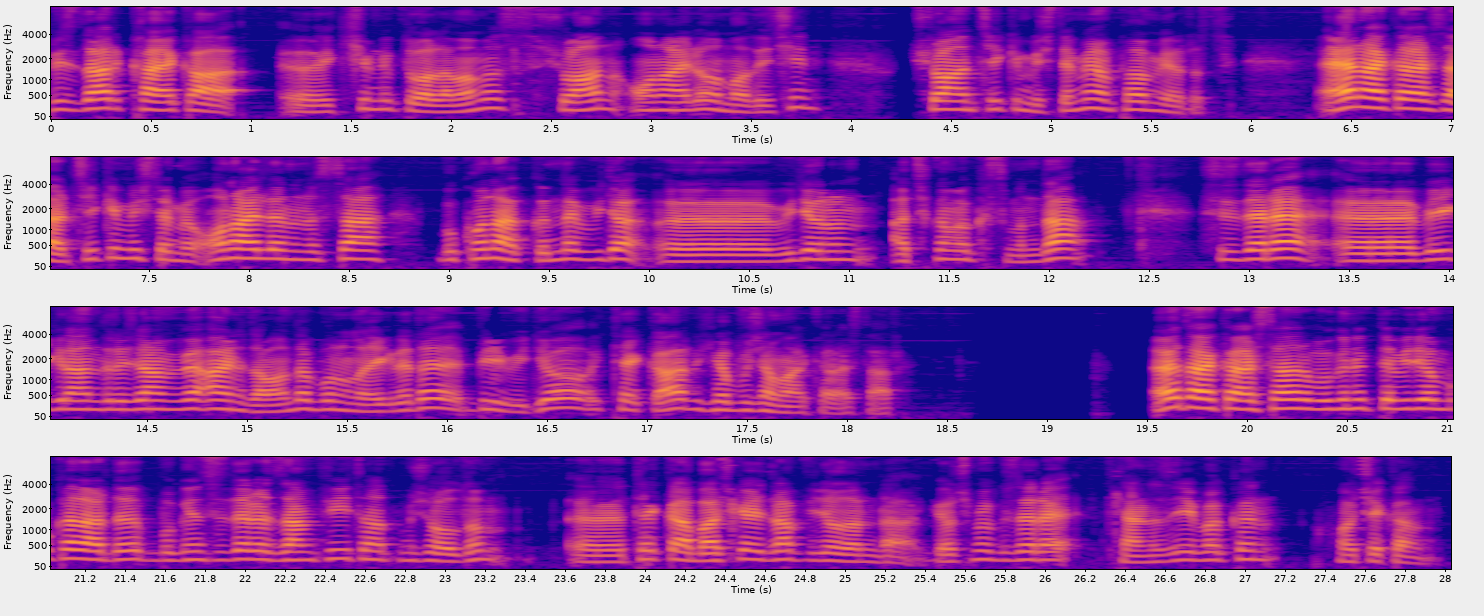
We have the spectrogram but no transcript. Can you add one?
bizler KYK e, kimlik doğrulamamız şu an onaylı olmadığı için şu an çekim işlemi yapamıyoruz. Eğer arkadaşlar çekim işlemi onaylanırsa bu konu hakkında video, e, videonun açıklama kısmında sizlere e, bilgilendireceğim ve aynı zamanda bununla ilgili de bir video tekrar yapacağım arkadaşlar. Evet arkadaşlar bugünlük de videom bu kadardı. Bugün sizlere Zamfi'yi tanıtmış oldum. Ee, tekrar başka idrap videolarında görüşmek üzere. Kendinize iyi bakın. Hoşçakalın.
